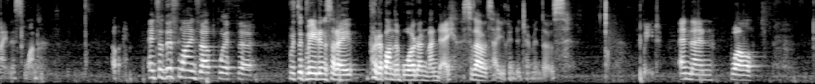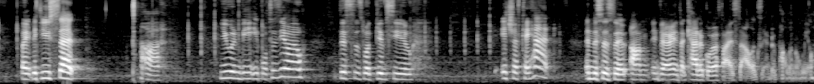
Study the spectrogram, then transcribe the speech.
minus 1. Okay. And so this lines up with the, with the gradings that I put up on the board on Monday. So that's how you can determine those. Great. And then, well, right, if you set uh, u and v equal to 0, this is what gives you HFK hat. and this is the um, invariant that categorifies the Alexander polynomial.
